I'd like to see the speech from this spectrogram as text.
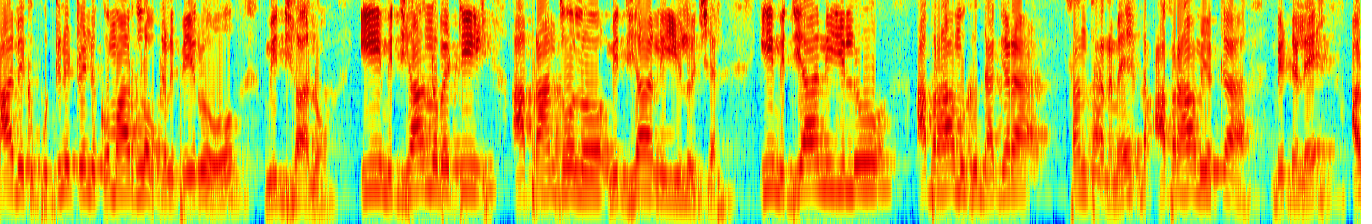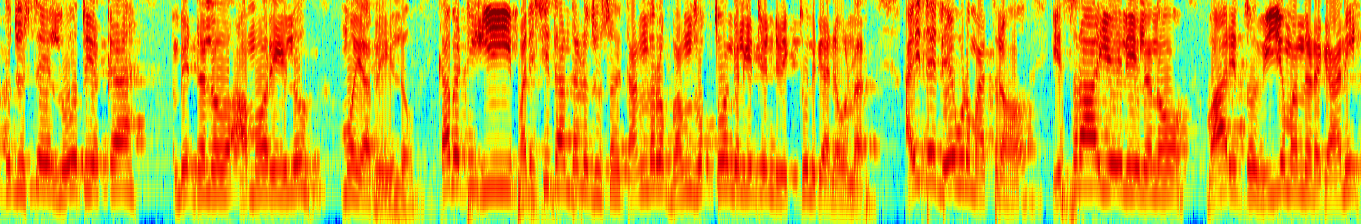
ఆమెకు పుట్టినటువంటి కుమారులో ఒకని పేరు మిథ్యాను. ఈ మిథ్యాను బట్టి ఆ ప్రాంతంలో మిథ్యానీయులు వచ్చారు. ఈ మిథ్యానీయులు అబ్రహాముకు దగ్గర సంతానమే. అబ్రహాం యొక్క బిడ్డలే. అటు చూస్తే లోతు యొక్క బిడ్డలు అమోరీయులు మోయాబీయులు. కాబట్టి ఈ పరిస్థితి అంతటా చూస్తున్న అందరూ బంధుత్వం కలిగేటువంటి వ్యక్తులుగానే ఉన్నారు. అయితే దేవుడు మాత్రం ఇస్రాయేలీలను వారితో వియ్యమందడ కానీ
